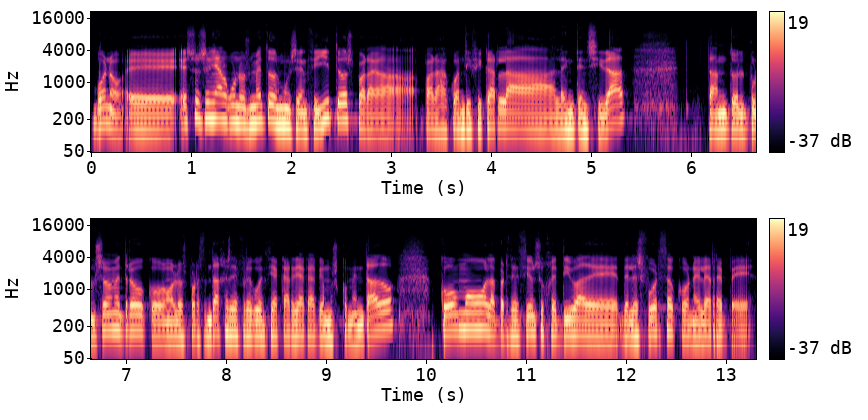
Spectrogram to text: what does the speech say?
Bueno, eh, eso serían algunos métodos muy sencillitos para, para cuantificar la, la intensidad tanto el pulsómetro con los porcentajes de frecuencia cardíaca que hemos comentado, como la percepción subjetiva de, del esfuerzo con el RPE.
